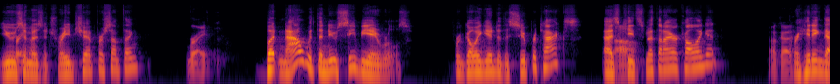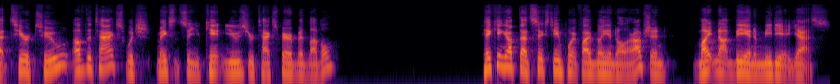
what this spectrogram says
use him as a trade chip or something. Right. But now with the new CBA rules, we're going into the super tax, as oh. Keith Smith and I are calling it. Okay. We're hitting that tier two of the tax, which makes it so you can't use your taxpayer mid level. Picking up that $16.5 million option might not be an immediate yes.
